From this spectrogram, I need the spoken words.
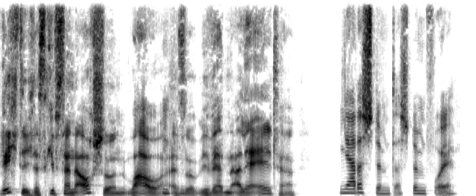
Richtig, das gibt's dann auch schon. Wow, also wir werden alle älter. Ja, das stimmt, das stimmt wohl.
